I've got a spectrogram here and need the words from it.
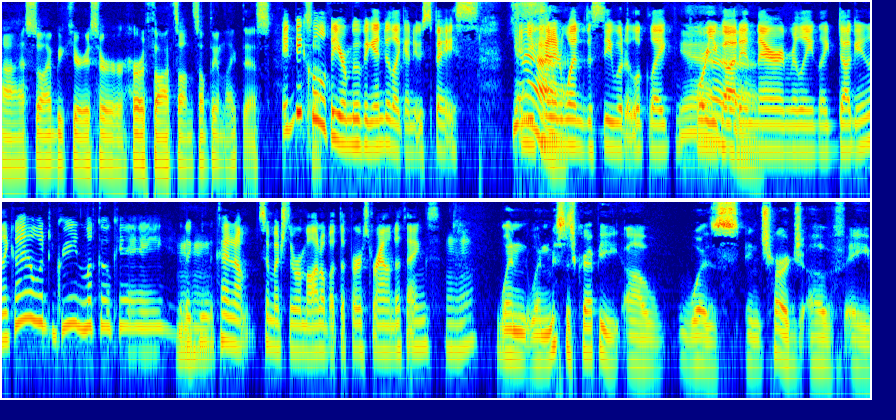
Uh, so I'd be curious her her thoughts on something like this. It'd be cool So- if you were moving into like a new space. Yeah, And you kind of wanted to see what it looked like before you got in there and really like dug in, like, oh, would green look okay? Like, Mhm. kind of not so much the remodel, but the first round of things. hmm when when Mrs. Crappy uh, was in charge of a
